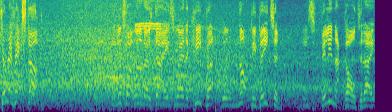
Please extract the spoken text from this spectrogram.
Terrific stop. It looks like one of those days where the keeper will not be beaten. He's filling that goal today.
